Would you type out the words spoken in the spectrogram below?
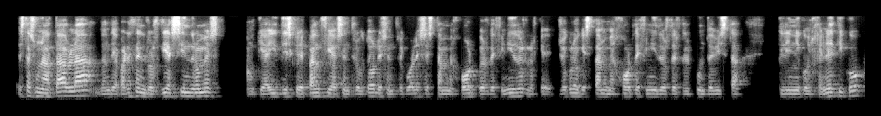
Esta es una tabla donde aparecen los 10 síndromes, aunque hay discrepancias entre autores entre cuáles están mejor peor definidos, los que yo creo que están mejor definidos desde el punto de vista clínico y genético.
